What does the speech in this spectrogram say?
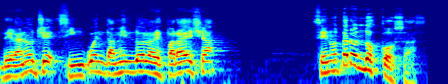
de la noche, 50 mil dólares para ella. Se notaron dos cosas.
